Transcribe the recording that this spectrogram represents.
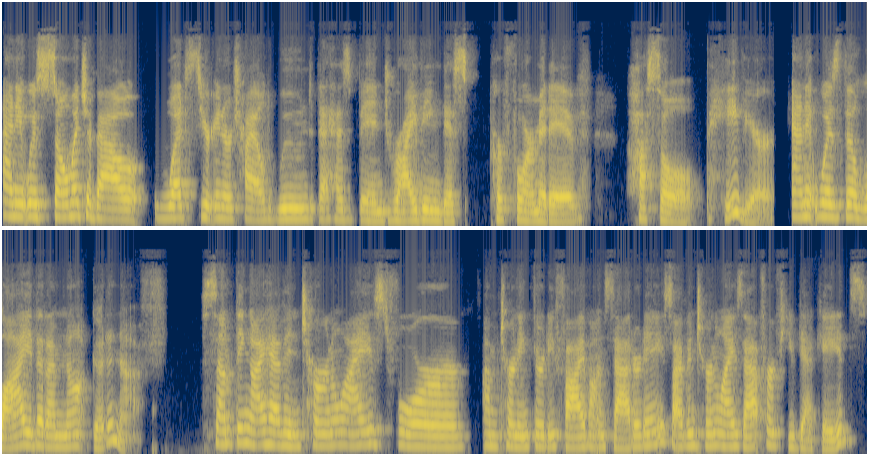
And it was so much about what's your inner child wound that has been driving this performative hustle behavior. And it was the lie that I'm not good enough. Something I have internalized for, I'm turning 35 on Saturday. So I've internalized that for a few decades.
